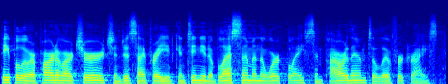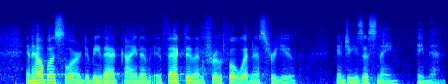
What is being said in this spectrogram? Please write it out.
people who are part of our church. And just I pray you'd continue to bless them in the workplace, empower them to live for Christ. And help us, Lord, to be that kind of effective and fruitful witness for you. In Jesus' name, amen.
